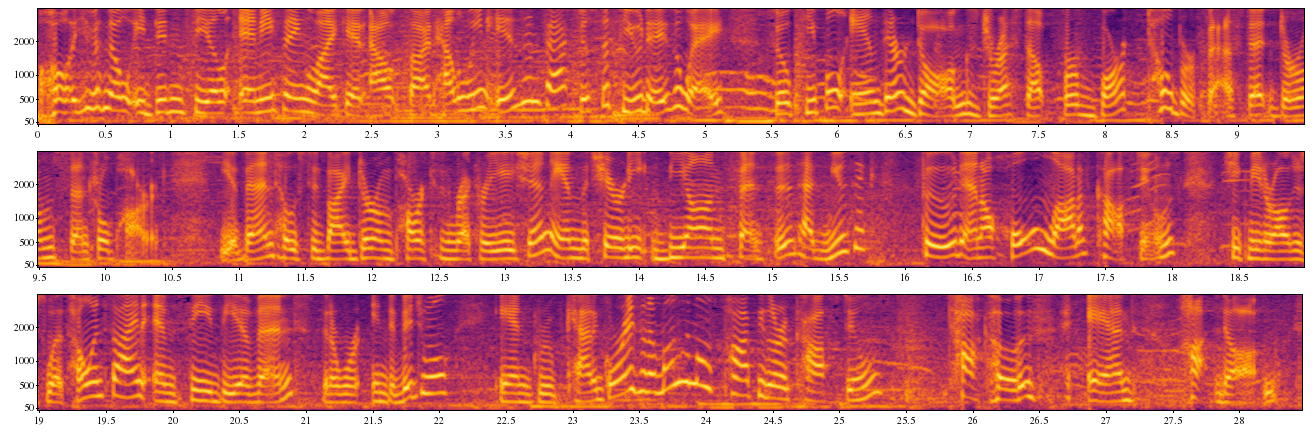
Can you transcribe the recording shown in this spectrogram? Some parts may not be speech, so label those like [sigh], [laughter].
Well, even though it didn't feel anything like it outside, Halloween is in fact just a few days away. So people and their dogs dressed up for Barktoberfest at Durham Central Park. The event, hosted by Durham Parks and Recreation and the charity Beyond Fences, had music, food, and a whole lot of costumes. Chief Meteorologist Wes Hohenstein emceed the event. There were individual and group categories, and among the most popular costumes, tacos [laughs] and hot dogs.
